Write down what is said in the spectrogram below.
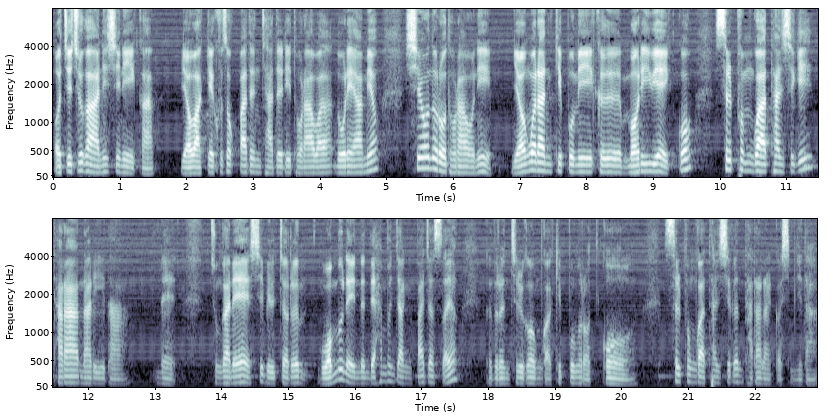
어찌 주가 아니시니까 여호와께 구속받은 자들이 돌아와 노래하며 시온으로 돌아오니 영원한 기쁨이 그 머리 위에 있고 슬픔과 탄식이 달아나리이다. 네. 중간에 11절은 원문에 있는데 한 문장이 빠졌어요. 그들은 즐거움과 기쁨을 얻고 슬픔과 탄식은 달아날 것입니다.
